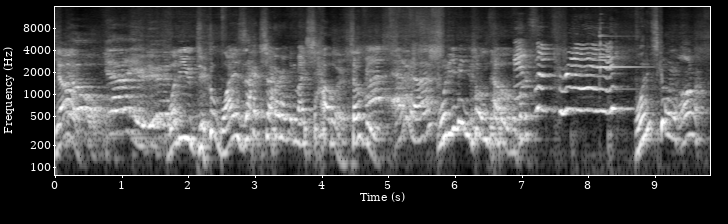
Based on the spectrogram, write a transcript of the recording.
Yo! Get out of here, dude. What do you do? Why is Zach showering in my shower? Sofie, uh, I don't know. what do you mean you don't know? It's a prank. what is going on?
